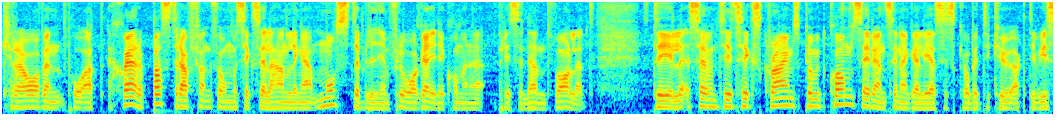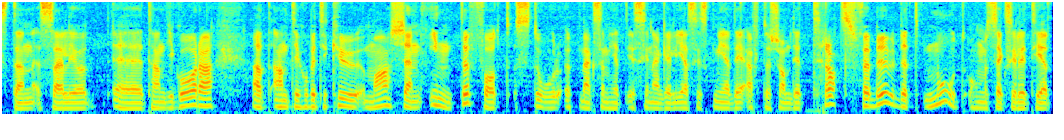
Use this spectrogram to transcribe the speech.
kraven på att skärpa straffen för homosexuella handlingar måste bli en fråga i det kommande presidentvalet. Till 76crimes.com säger den senegalesiska hbtq-aktivisten Salio eh, Tandjigora att anti-hbtq-marschen inte fått stor uppmärksamhet i senegalesisk media eftersom det trots förbudet mot homosexualitet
